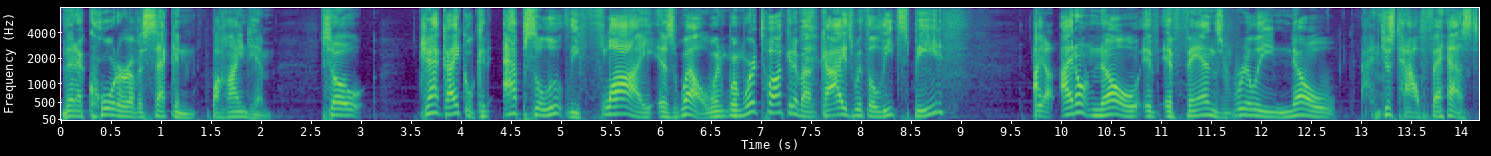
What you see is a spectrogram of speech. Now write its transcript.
than a quarter of a second behind him. So Jack Eichel can absolutely fly as well. When when we're talking about guys with elite speed, Yeah. I, I don't know if, if fans really know just how fast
